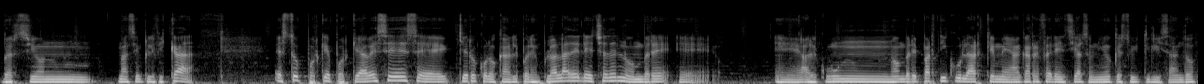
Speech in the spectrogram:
versión más simplificada. ¿Esto por qué? Porque a veces eh, quiero colocarle por ejemplo a la derecha del nombre eh, algún nombre particular que me haga referencia al sonido que estoy utilizando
